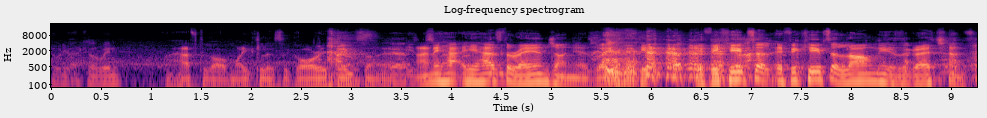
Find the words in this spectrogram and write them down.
Who do you reckon will win? I have to go Michael Gorey thing. So, Yeah. yeah. And he, ha- he has the range on you as well. If he, keep, if he keeps it, if he keeps it long, he's a great chance.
